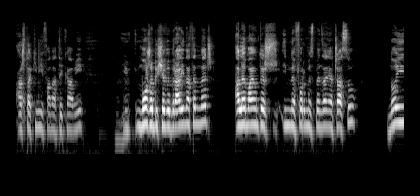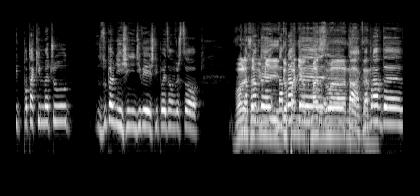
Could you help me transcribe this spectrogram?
aż takimi fanatykami. I, może by się wybrali na ten mecz, ale mają też inne formy spędzania czasu. No i po takim meczu zupełnie się nie dziwię, jeśli powiedzą, wiesz co, Wolę, żeby mi dupa nie odmarzła. tak, ten- naprawdę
